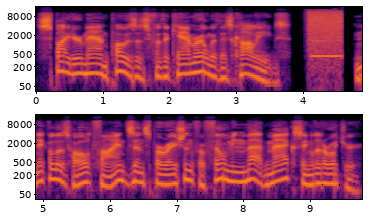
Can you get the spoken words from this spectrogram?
Spider-Man poses for the camera with his colleagues. Nicholas Hoult finds inspiration for filming Mad Max in literature.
